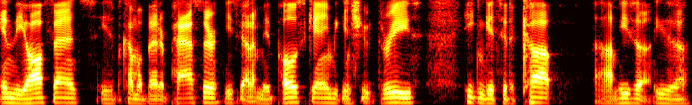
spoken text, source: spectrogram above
in the offense. He's become a better passer. He's got a mid post game. He can shoot threes. He can get to the cup. Um, he's a he's a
